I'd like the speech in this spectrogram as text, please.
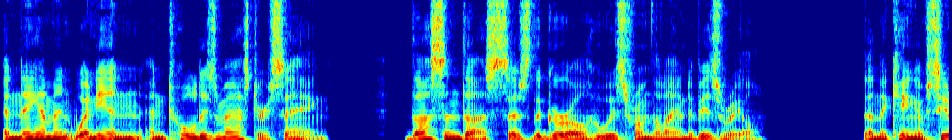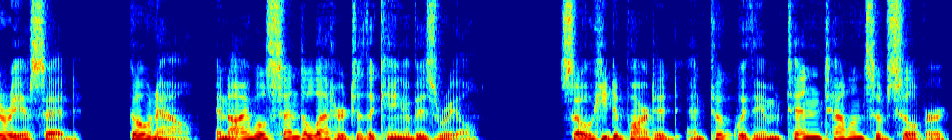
And Naaman went in and told his master, saying, Thus and thus says the girl who is from the land of Israel. Then the king of Syria said, Go now, and I will send a letter to the king of Israel. So he departed, and took with him ten talents of silver,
